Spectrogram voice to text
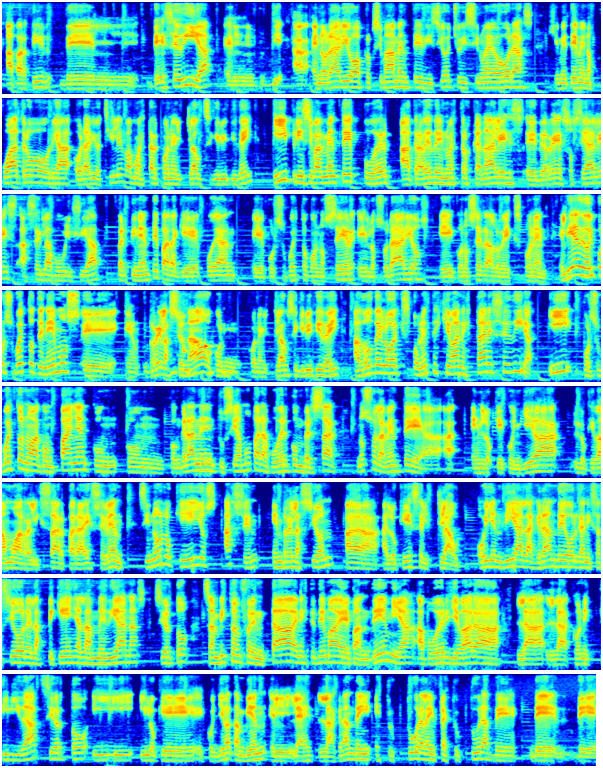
a partir de ese día, el, en horario aproximadamente 18-19 horas, GMT-4, horario Chile, vamos a estar con el Cloud Security Day y principalmente poder a través de nuestros canales eh, de redes sociales hacer la publicidad pertinente para que puedan, eh, por supuesto, conocer eh, los horarios, conocer a los exponentes. El día de hoy, por supuesto, tenemos relacionado con, con, el Cloud Security Day a dos de los exponentes que van a estar ese día y, por supuesto, nos acompañan con, con, con gran entusiasmo para poder conversar no solamente en lo que conlleva lo que vamos a realizar para ese evento, sino lo que ellos hacen en relación a, lo que es el cloud. Hoy en día las grandes organizaciones, las pequeñas, las medianas, ¿cierto? Se han visto enfrentadas en este tema de pandemia a poder llevar a la, conectividad, ¿cierto? Y, lo que conlleva también las grandes estructuras, las infraestructuras de,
